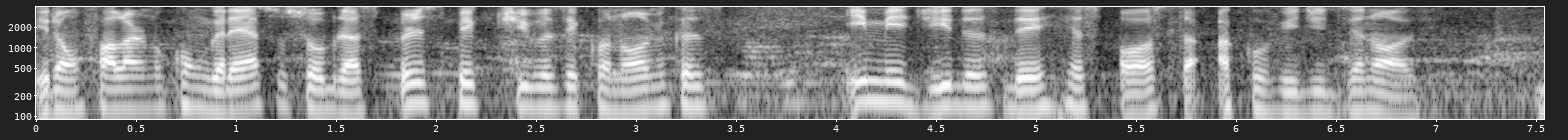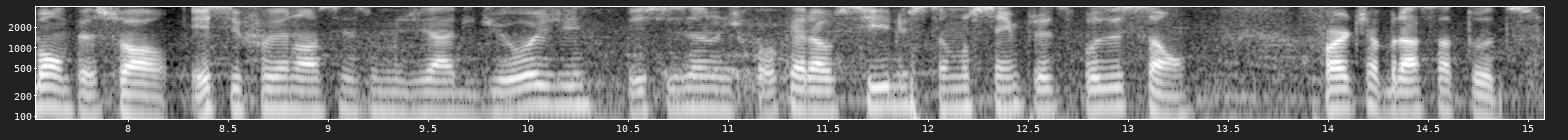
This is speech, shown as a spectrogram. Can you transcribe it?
irão falar no Congresso sobre as perspectivas econômicas e medidas de resposta à Covid-19. Bom, pessoal, esse foi o nosso resumo diário de hoje. Precisando de qualquer auxílio, estamos sempre à disposição. Forte abraço a todos.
